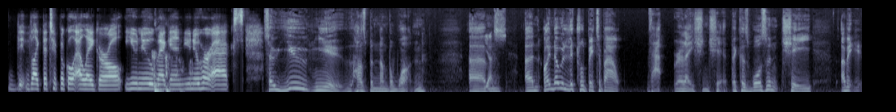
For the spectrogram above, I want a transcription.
the, like the typical LA girl. You knew Meghan. you knew her ex. So you knew husband number one. Um, yes. And I know a little bit about that relationship because wasn't she? I mean,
